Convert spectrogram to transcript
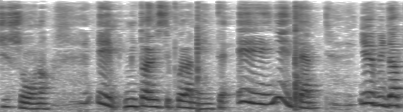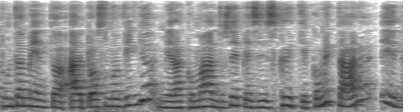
ci sono e mi trovi sicuramente. E niente, io vi do appuntamento al prossimo video, mi raccomando sempre essere iscritti e commentare ed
